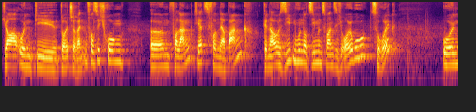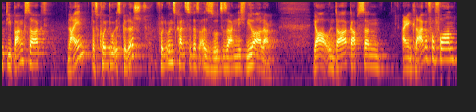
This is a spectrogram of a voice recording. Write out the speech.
Ja, und die deutsche Rentenversicherung äh, verlangt jetzt von der Bank genau 727 Euro zurück. Und die Bank sagt, Nein, das Konto ist gelöscht. Von uns kannst du das also sozusagen nicht wiedererlangen. Ja, und da gab es dann ein Klageverfahren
